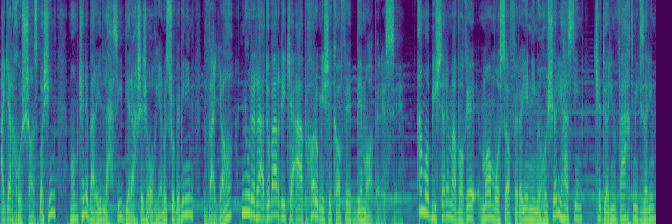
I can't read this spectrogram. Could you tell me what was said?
اگر خوش شانس باشیم ممکنه برای لحظه درخشش اقیانوس رو ببینیم و یا نور رعد و برقی که ابرها رو میشه کافه به ما برسه. اما بیشتر مواقع ما مسافرای نیمه هوشیاری هستیم که داریم وقت می‌گذاریم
